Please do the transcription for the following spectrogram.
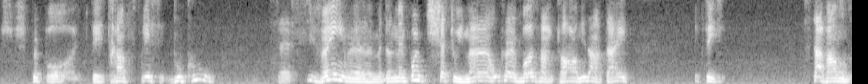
Je, peux pas. Écoutez, 30 sprays, c'est beaucoup. Si 20 me, me donne même pas un petit chatouillement, aucun buzz dans le corps, ni dans la tête. Écoutez, c'est à vendre.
